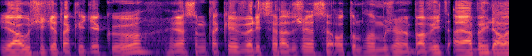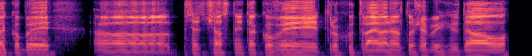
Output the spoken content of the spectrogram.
Já určitě taky děkuju. Já jsem taky velice rád, že se o tomhle můžeme bavit a já bych dal jakoby uh, předčasný takový trochu trailer na to, že bych dal,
